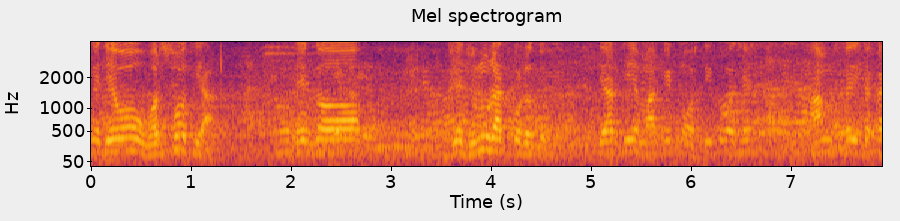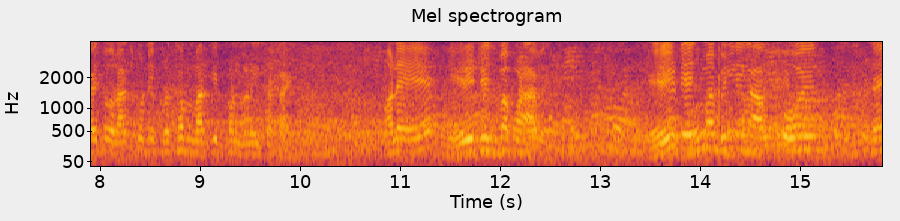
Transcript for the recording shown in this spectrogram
કે જેઓ વર્ષો થયા એક જે જૂનું રાજકોટ હતું, ત્યારથી એ માર્કેટનું અસ્તિત્વ છે. આમ કહી શકાય તો રાજકોટની પ્રથમ માર્કેટ પણ ગણી શકાય. અને એ હેરિટેજમાં પણ આવે છે. હેરિટેજમાં બિલ્ડિંગ આવતું હોય ને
